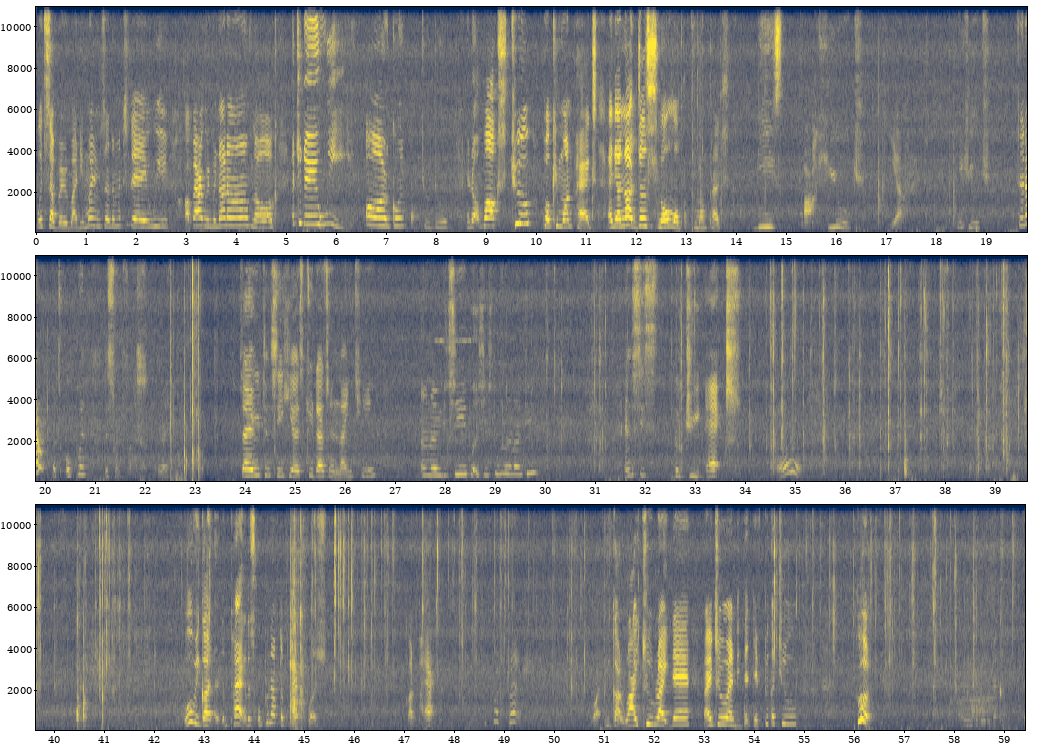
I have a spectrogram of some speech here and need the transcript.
what's up everybody? My name is Adam and today we are back with another vlog and today we are going to do an a box two Pokemon packs and they're not just normal Pokemon packs. These are huge. Yeah, they're huge. So now let's open this one first. Alright. So you can see here it's 2019. Don't know you can see, but it's just 2019. And this is the GX. Oh. Oh, we got a pack. Let's open up the pack first. Got a pack. Got a pack. What? We got Raichu right there. Raichu and Detective Pikachu.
